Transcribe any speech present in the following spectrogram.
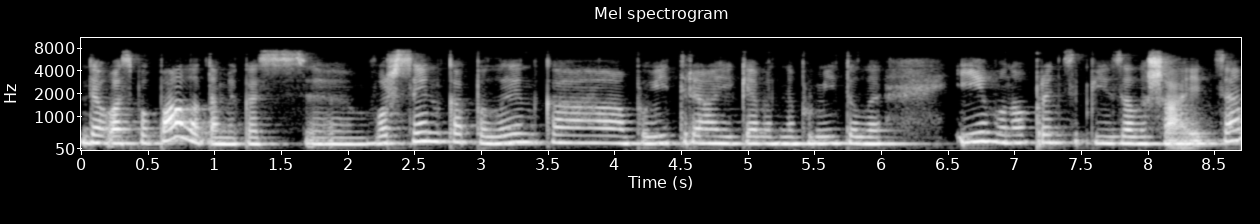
де у вас попала там якась е, ворсинка, пилинка, повітря, яке ви не помітили, і воно, в принципі, залишається.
